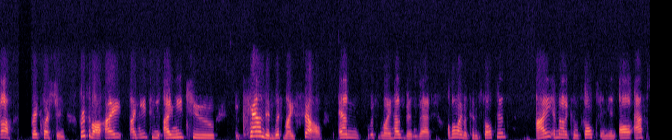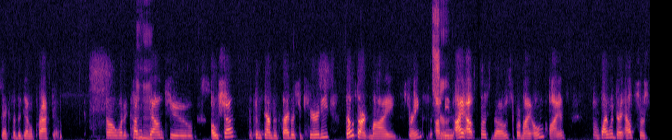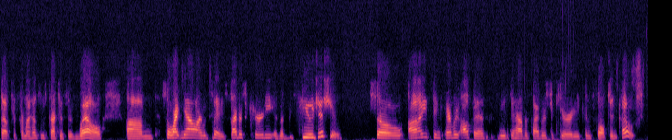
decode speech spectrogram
Ah, great question. First of all, I, I need to I need to be candid with myself and with my husband that although I'm a consultant, I am not a consultant in all aspects of the dental practice. So when it comes Mhm. down to OSHA, it comes down to cybersecurity, those aren't my strengths. I mean, I outsource those for my own clients. So why would I outsource that for, for my husband's practice as well? Um, so right now, I would say cybersecurity is a huge issue. So I think every office needs to have a cybersecurity consultant coach.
